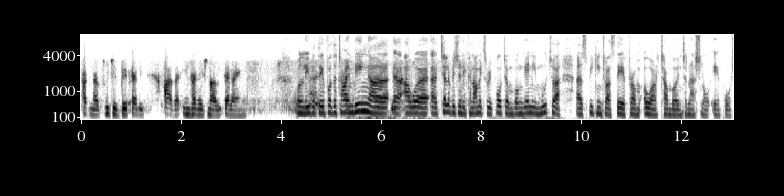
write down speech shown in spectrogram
partners, which is basically other international airlines. We'll leave it there for the time being. Uh, uh, our uh, television economics reporter Mbongeni Mutwa uh, speaking to us there from OR Tambo International Airport.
